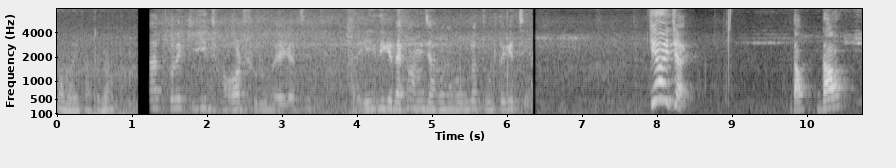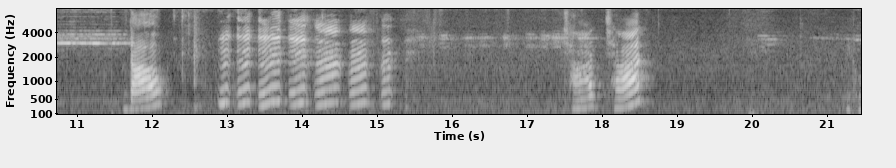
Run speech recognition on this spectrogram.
সময় কাটে না। হঠাৎ করে কি ঝড় শুরু হয়ে গেছে। আর এই দিকে দেখো আমি জামা কাপড়গুলো তুলতে গেছি। কি হয়েছে? দাও দাও দাও। ছাড় ছাড়। দেখো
